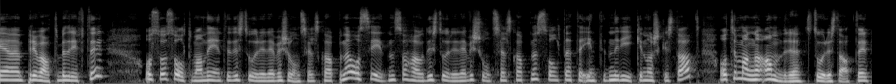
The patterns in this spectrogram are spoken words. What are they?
eh, private bedrifter. Og så solgte man det inn til de store revisjonsselskapene, og siden så har jo de store revisjonsselskapene solgt dette inn til den rike norske stat, og til mange andre store stater.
